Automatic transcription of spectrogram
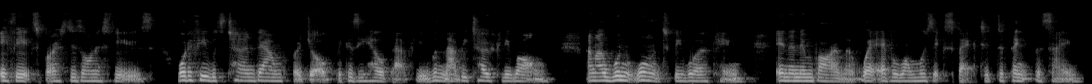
if he expressed his honest views what if he was turned down for a job because he held that view? Wouldn't that be totally wrong? And I wouldn't want to be working in an environment where everyone was expected to think the same.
